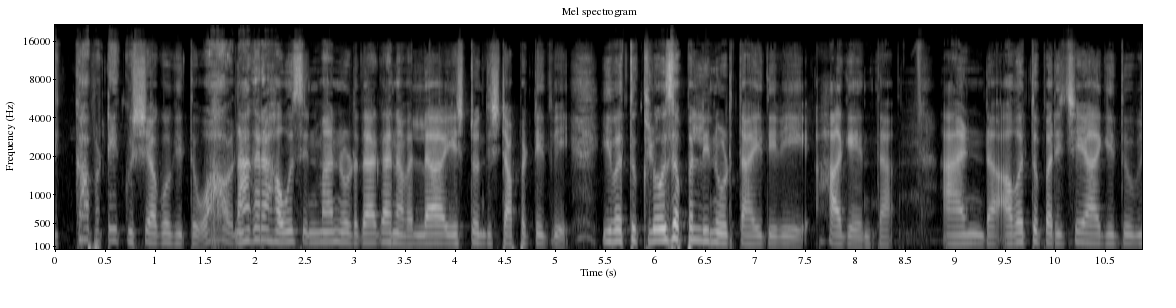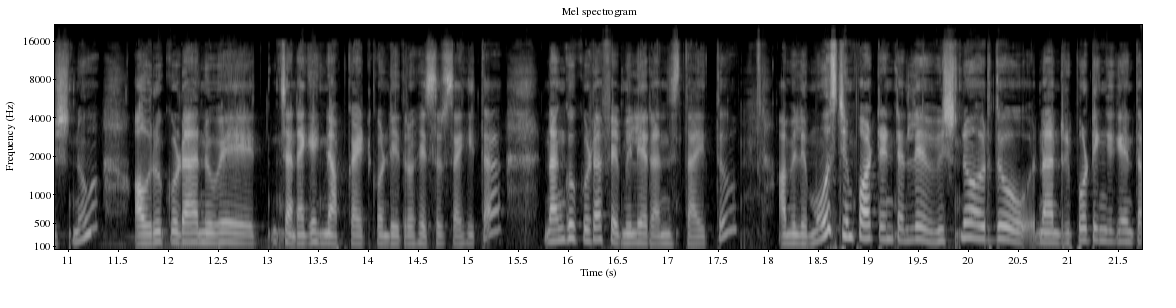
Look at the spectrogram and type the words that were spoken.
ಸಿಕ್ಕಾಪಟ್ಟೆ ಖುಷಿಯಾಗೋಗಿತ್ತು. ವಾವ್, ನಾಗರ ಹೌ ಸಿನಿಮಾ ನೋಡಿದಾಗ ನಾವೆಲ್ಲ ಎಷ್ಟೊಂದು ಇಷ್ಟಪಟ್ಟಿದ್ವಿ. ಇವತ್ತು ಕ್ಲೋಸಪ್ಪಲ್ಲಿ ನೋಡ್ತಾ ಇದ್ದೀವಿ. ಹಾಗೆ ಅಂತ. ಆ್ಯಂಡ್ ಅವತ್ತು ಪರಿಚಯ ಆಗಿದ್ದು ವಿಷ್ಣು. ಅವರು ಕೂಡ ಚೆನ್ನಾಗೆ ಜ್ಞಾಪಕ ಇಟ್ಕೊಂಡಿದ್ರು ಹೆಸರು ಸಹಿತ. ನನಗೂ ಕೂಡ ಫೆಮಿಲಿಯರ್ ಅನ್ನಿಸ್ತಾ ಇತ್ತು. ಆಮೇಲೆ ಮೋಸ್ಟ್ ಇಂಪಾರ್ಟೆಂಟ್ ಅಂದರೆ ವಿಷ್ಣು ಅವ್ರದ್ದು ನಾನು ರಿಪೋರ್ಟಿಂಗಿಗೆ ಅಂತ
